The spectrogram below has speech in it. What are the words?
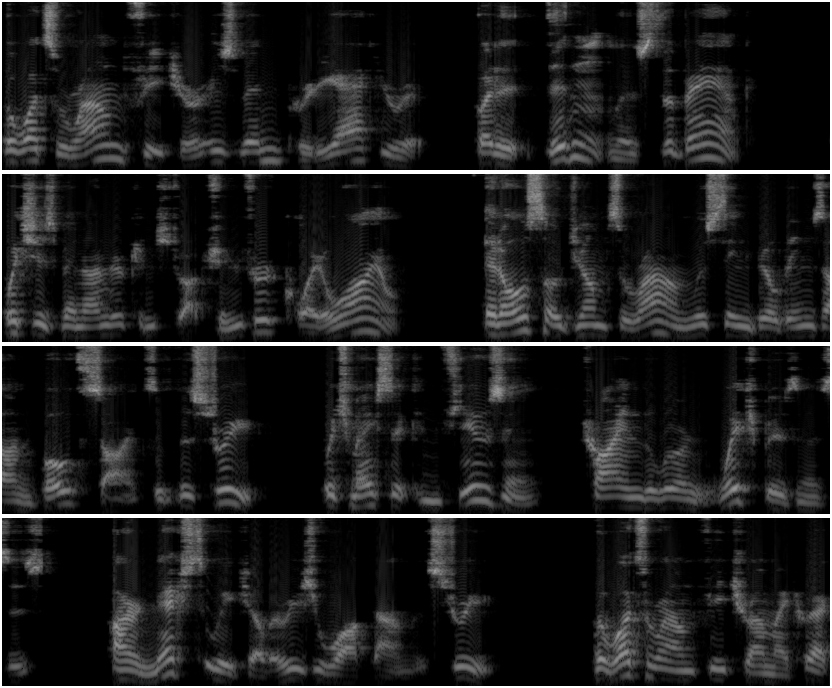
the What's Around feature has been pretty accurate, but it didn't list the bank, which has been under construction for quite a while. It also jumps around listing buildings on both sides of the street, which makes it confusing trying to learn which businesses are next to each other as you walk down the street. The What's Around feature on my trek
